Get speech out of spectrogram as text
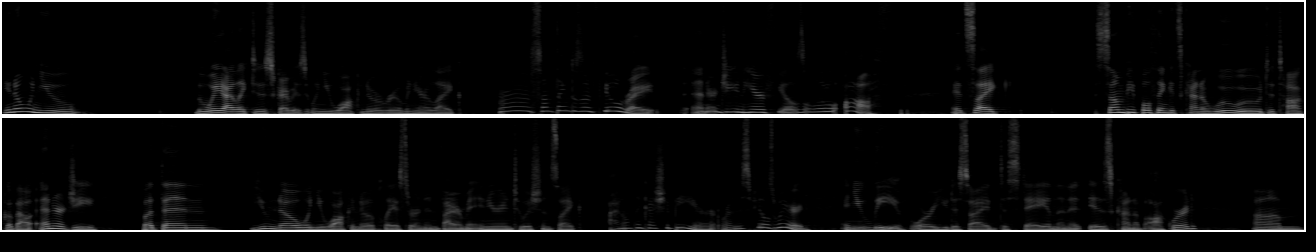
you know, when you, the way I like to describe it is when you walk into a room and you're like, mm, something doesn't feel right. The energy in here feels a little off. It's like some people think it's kind of woo woo to talk about energy, but then you know when you walk into a place or an environment and your intuition's like, I don't think I should be here, or this feels weird. And you leave, or you decide to stay, and then it is kind of awkward. Um,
